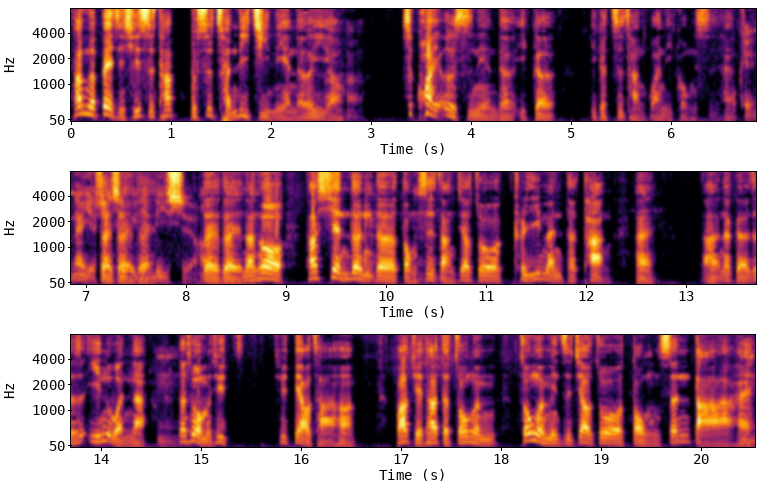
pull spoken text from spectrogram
他们的背景其实它不是成立几年而已哦，是快二十年的一个一个资产管理公司。OK，那也算是有一点历史啊。对对，然后他现任的董事长叫做 Clement Tang，哎啊，那个这是英文呐，但是我们去去调查哈，发觉他的中文中文名字叫做董森达，哎，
